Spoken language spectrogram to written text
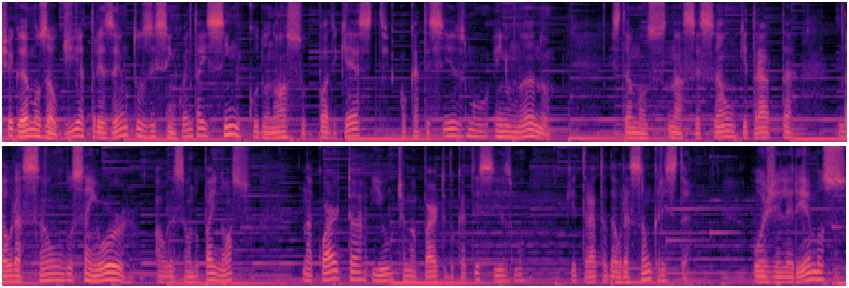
Chegamos ao dia 355 do nosso podcast, O Catecismo em um Ano. Estamos na sessão que trata da oração do Senhor, a oração do Pai Nosso, na quarta e última parte do Catecismo, que trata da oração cristã. Hoje leremos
